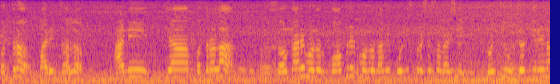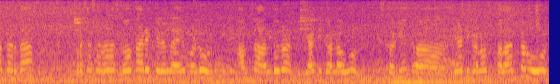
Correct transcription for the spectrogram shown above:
पत्र पारित झालं. आणि त्या पत्राला सहकार्य म्हणून कॉपरेट म्हणून आम्ही पोलीस प्रशासनाशी कोणती उद्योगगिरी न करता प्रशासनाला सहकार्य केलेलं आहे म्हणून आमचं आंदोलन या ठिकाणाहून स्थगित या ठिकाणाहून स्थलांतर होऊन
